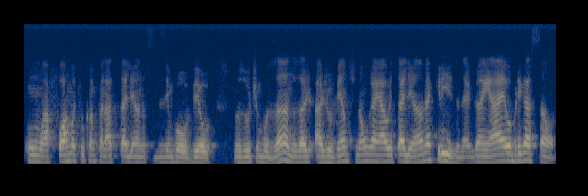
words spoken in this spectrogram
com a forma que o campeonato italiano se desenvolveu nos últimos anos, a, a, Juventus não ganhar o italiano é crise, né? Ganhar é obrigação.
